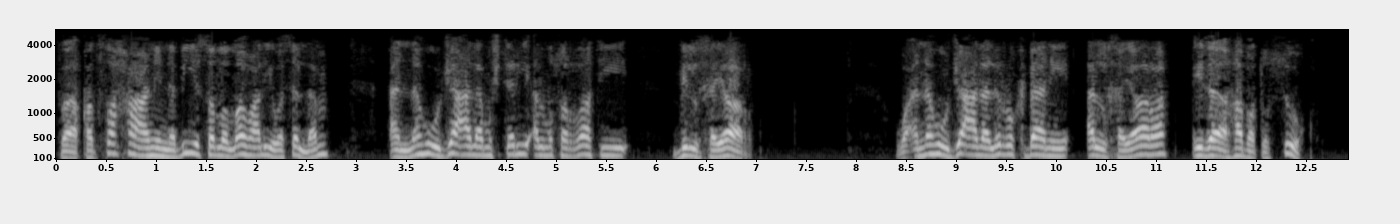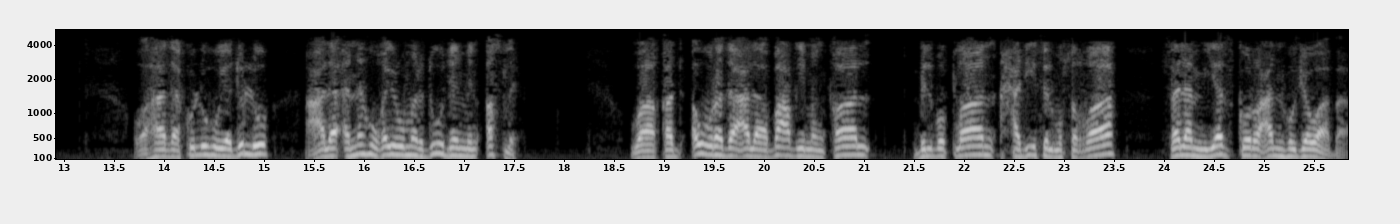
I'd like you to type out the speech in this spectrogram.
فقد صح عن النبي صلى الله عليه وسلم أنه جعل مشتري المصرات بالخيار وأنه جعل للركبان الخيار إذا هبطوا السوق. وهذا كله يدل على أنه غير مردود من أصله. وقد أورد على بعض من قال بالبطلان حديث المصراه فلم يذكر عنه جوابا.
